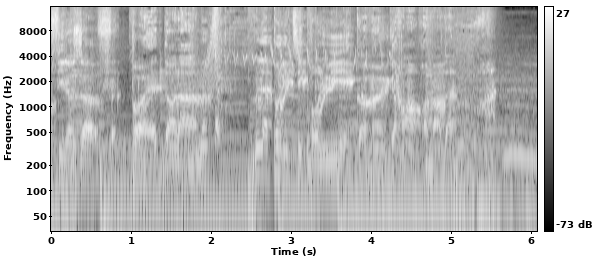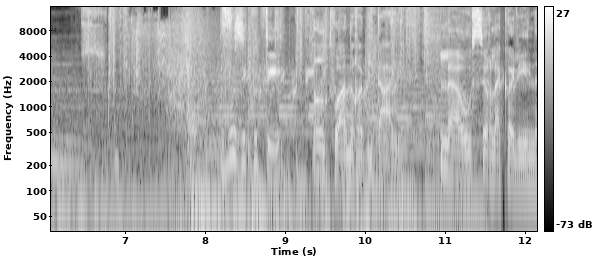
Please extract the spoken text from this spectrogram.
philosophe, poète dans l'âme, la politique pour lui est comme un grand roman d'amour. Vous écoutez Antoine Robitaille, là-haut sur la colline.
